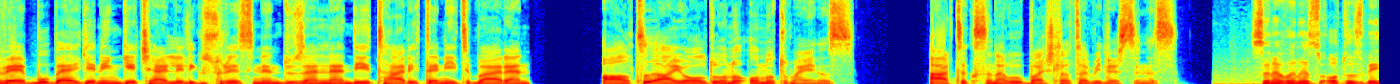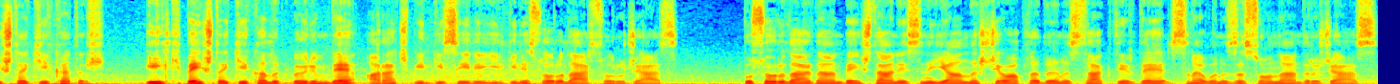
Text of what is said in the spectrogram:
ve bu belgenin geçerlilik süresinin düzenlendiği tarihten itibaren 6 ay olduğunu unutmayınız. Artık sınavı başlatabilirsiniz. Sınavınız 35 dakikadır. İlk 5 dakikalık bölümde araç bilgisiyle ilgili sorular soracağız. Bu sorulardan 5 tanesini yanlış cevapladığınız takdirde sınavınızı sonlandıracağız.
